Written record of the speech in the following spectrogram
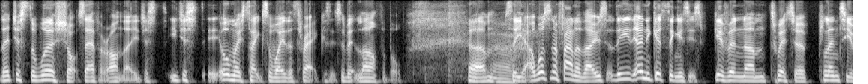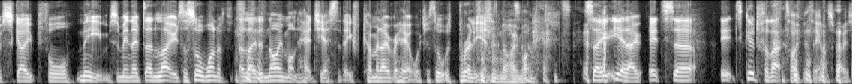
They're just the worst shots ever, aren't they? Just you just it almost takes away the threat because it's a bit laughable. Um, so yeah, I wasn't a fan of those. The, the only good thing is it's given um, Twitter plenty of scope for memes. I mean, they've done loads. I saw one of a load of Nymon heads yesterday coming over here, which I thought was brilliant. Nymon heads. so you know, it's uh, it's good for that type of thing, I suppose.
